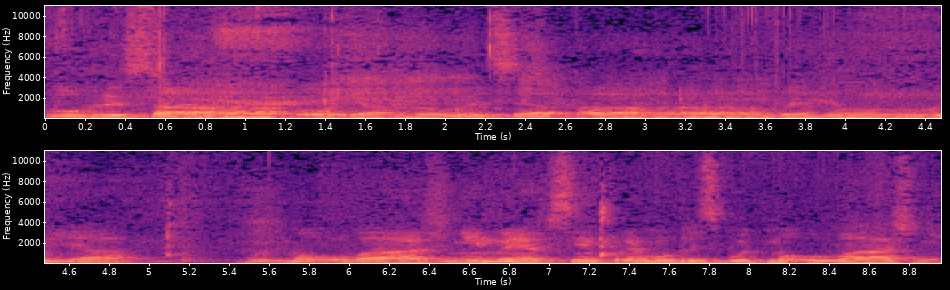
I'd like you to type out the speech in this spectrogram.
у Христа одягнулися, Аллилуйя. Будьмо уважні, мир всім премудрість, будьмо уважні.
